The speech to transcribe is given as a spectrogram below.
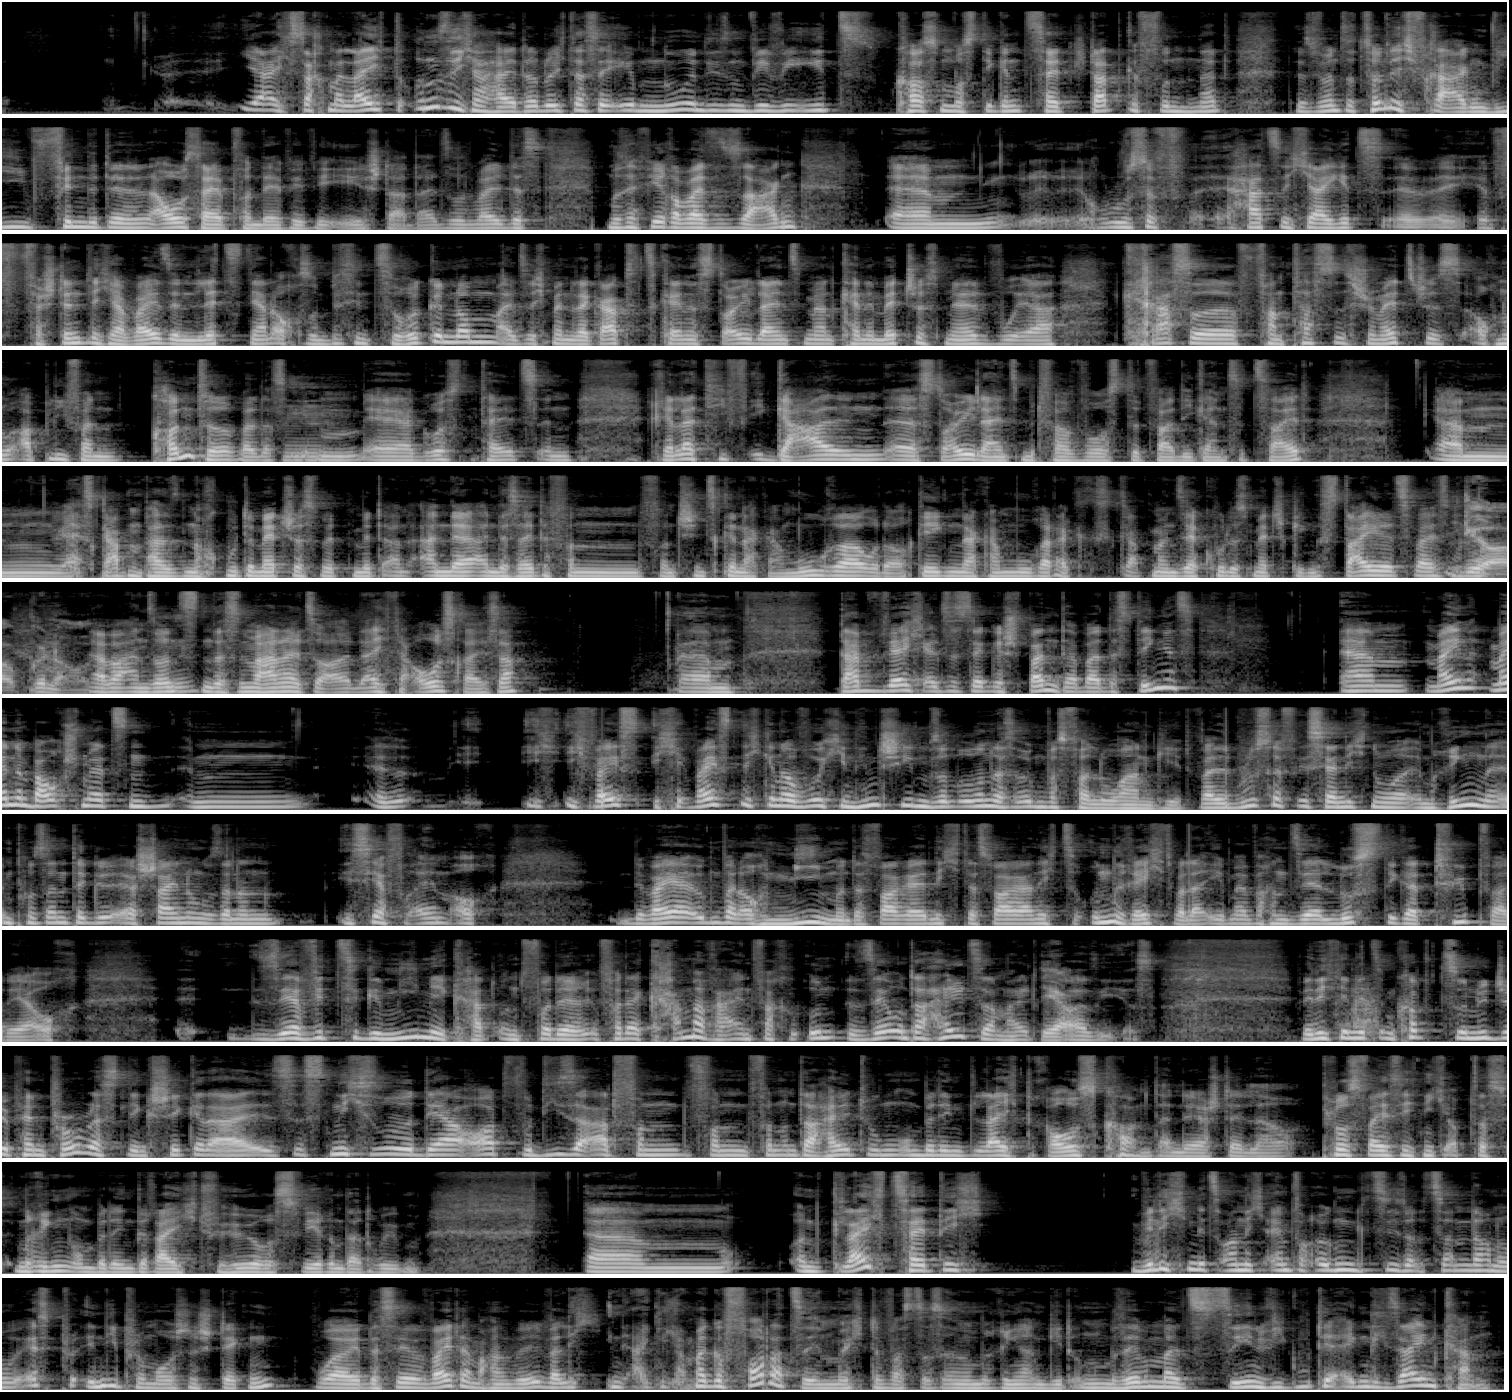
ja, ich sag mal, leichte Unsicherheit dadurch, dass er eben nur in diesem WWE-Kosmos die ganze Zeit stattgefunden hat, dass wir uns natürlich fragen, wie findet er denn außerhalb von der WWE statt? Also, weil das muss er fairerweise sagen, ähm, Rusev hat sich ja jetzt äh, verständlicherweise in den letzten Jahren auch so ein bisschen zurückgenommen. Also ich meine, da gab es jetzt keine Storylines mehr und keine Matches mehr, wo er krasse, fantastische Matches auch nur abliefern konnte, weil das mhm. eben er ja größtenteils in relativ egalen äh, Storylines mit verwurstet war die ganze Zeit. Ähm, ja, es gab ein paar noch gute Matches mit, mit an, an, der, an der Seite von, von Shinsuke Nakamura oder auch gegen Nakamura. Da gab man ein sehr cooles Match gegen Styles, weiß ich. Ja, genau. Aber ansonsten, mhm. das waren halt so leichte Ausreißer. Ähm, da wäre ich also sehr gespannt. Aber das Ding ist, ähm, mein, meine Bauchschmerzen, ähm, also ich, ich, weiß, ich weiß nicht genau, wo ich ihn hinschieben soll, ohne dass irgendwas verloren geht. Weil Rusev ist ja nicht nur im Ring eine imposante Erscheinung, sondern ist ja vor allem auch, der war ja irgendwann auch ein Meme und das war ja nicht, das war ja nicht zu Unrecht, weil er eben einfach ein sehr lustiger Typ war, der auch äh, sehr witzige Mimik hat und vor der, vor der Kamera einfach un sehr unterhaltsam halt Ja. quasi ist. Wenn ich den jetzt im Kopf zu New Japan Pro Wrestling schicke, da ist es nicht so der Ort, wo diese Art von, von, von Unterhaltung unbedingt leicht rauskommt an der Stelle. Plus weiß ich nicht, ob das im Ring unbedingt reicht für höhere Sphären da drüben. Ähm, und gleichzeitig will ich ihn jetzt auch nicht einfach irgendwie zu, zu anderen US-Indie-Promotion stecken, wo er das selber weitermachen will, weil ich ihn eigentlich auch mal gefordert sehen möchte, was das im Ring angeht, um selber mal sehen, wie gut er eigentlich sein kann.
